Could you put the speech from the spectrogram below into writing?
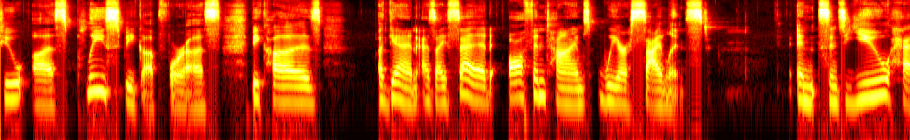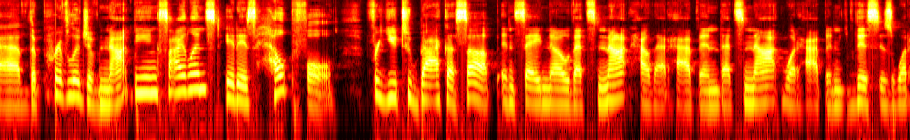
to us, please speak up for us because, again, as I said, oftentimes we are silenced. And since you have the privilege of not being silenced, it is helpful for you to back us up and say, no, that's not how that happened. That's not what happened. This is what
